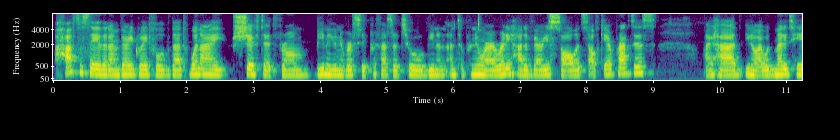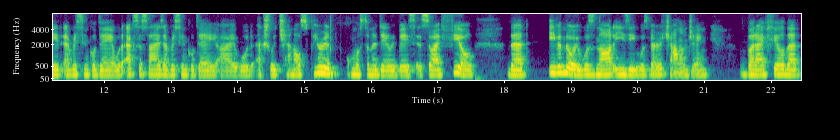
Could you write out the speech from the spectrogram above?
have to say that i'm very grateful that when i shifted from being a university professor to being an entrepreneur i already had a very solid self-care practice I had, you know, I would meditate every single day. I would exercise every single day. I would actually channel spirit almost on a daily basis. So I feel that even though it was not easy, it was very challenging. But I feel that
